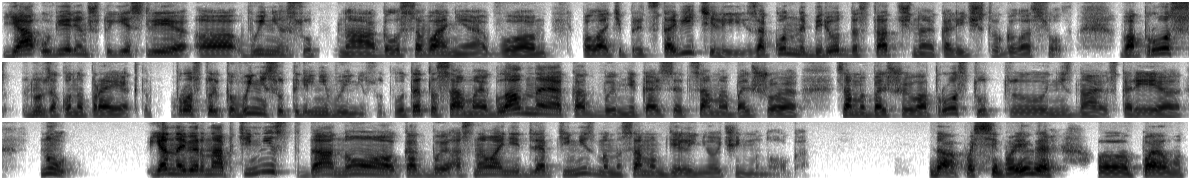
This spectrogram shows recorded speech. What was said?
я уверен, что если э, вынесут на голосование в Палате представителей, закон наберет достаточное количество голосов. Вопрос, ну, законопроект, вопрос только вынесут или не не вынесут. Вот это самое главное, как бы, мне кажется, это самое большое, самый большой вопрос. Тут, э, не знаю, скорее, ну, я, наверное, оптимист, да, но как бы оснований для оптимизма на самом деле не очень много. Да, спасибо, Игорь. Э, Павел,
